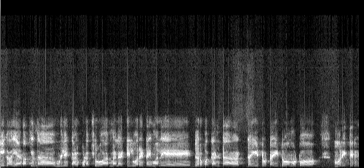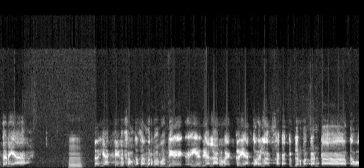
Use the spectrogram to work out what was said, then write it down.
ಈಗ ಎರಡ್ ವರ್ಷದಿಂದ ಹುಳ್ಳಿಕಾಳು ಕೊಡಕ್ ಶುರು ಆದ್ಮೇಲೆ ಡೆಲಿವರಿ ಟೈಮ್ ಅಲ್ಲಿ ಗರ್ಭಕಂಠ ಟೈಟು ಟೈಟು ಅಂದ್ಬಿಟ್ಟು ಮರಿ ತಿರುಗ್ದಾನೆಯ? ಕೈಯಾಗ್ ತೆಗಸಂತ ಸಂದರ್ಭ ಬಂದಿ ಎಲ್ಲಾರು ಕೈ ಹಾಕ್ತವ್ರೆಲ್ಲ ಸಖತ್ ಗರ್ಭಕಂಠ ತಾವು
